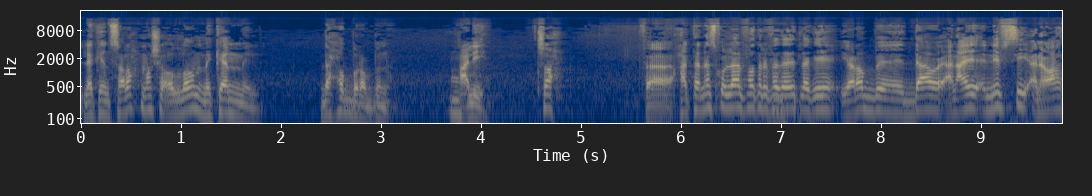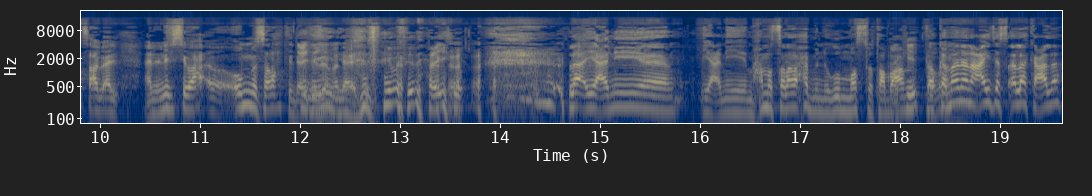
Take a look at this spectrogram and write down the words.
لكن صلاح ما شاء الله مكمل. ده حب ربنا. عليه. صح. فحتى الناس كلها الفترة اللي فاتت قالت لك إيه يا رب الدعوة. أنا عايز نفسي أنا واحد صاحبي قال أنا نفسي واحد ام صلاح تدعي لي زي ما دعيت تدعي. لا يعني يعني محمد صلاح واحد من نجوم مصر طبعا. أكيد طبعاً. وكمان أنا عايز أسألك على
